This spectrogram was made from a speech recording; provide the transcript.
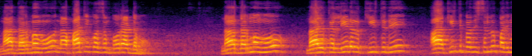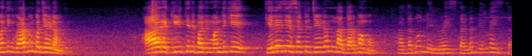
నా ధర్మము నా పార్టీ కోసం పోరాడము నా ధర్మము నా యొక్క లీడర్ కీర్తిని ఆ కీర్తి ప్రతిష్టలు పది మందికి వ్యాపింపజేయడం. ఆయన కీర్తిని పది మందికి తెలియజేసేట్టు చేయడం నా ధర్మము. నా ధర్మం నేను నిర్వహిస్తాడా నిర్వహిస్తా.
